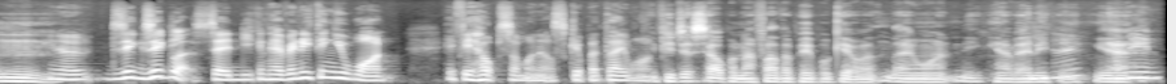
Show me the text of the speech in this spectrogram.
Mm. You know, Zig Ziglar said you can have anything you want if you help someone else get what they want. If you just help enough other people get what they want, you can have anything. Yeah. I mean,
